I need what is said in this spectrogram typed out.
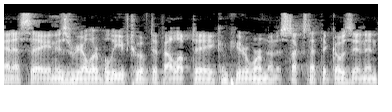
NSA and Israel are believed to have developed a computer worm known as Stuxnet that goes in and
